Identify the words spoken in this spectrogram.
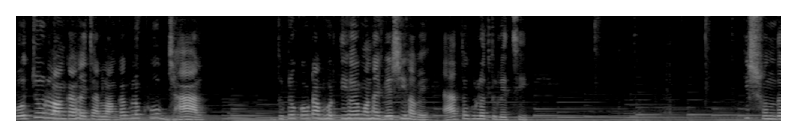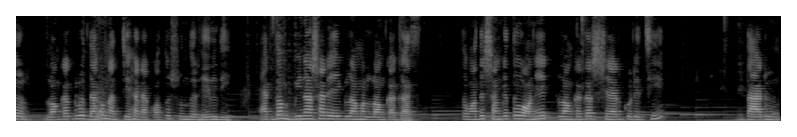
প্রচুর লঙ্কা হয়েছে, আর লঙ্কাগুলো খুব ঝাল। দুটো কৌটা ভর্তি হয়ে মনে হয় বেশি হবে। এতগুলো তুলেছি। কি সুন্দর লঙ্কাগুলো। দেখো না চেহারা, কত সুন্দর, হেলদি। একদম বিনা সারে এইগুলো আমার লঙ্কা গাছ। তোমাদের সঙ্গে তো অনেক লঙ্কা গাছ শেয়ার করেছি। দারুণ।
